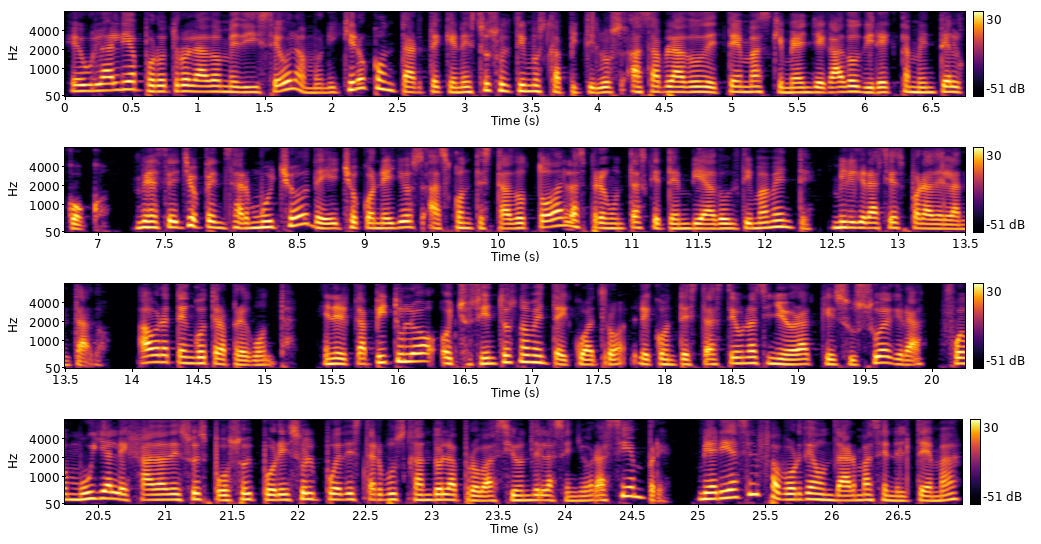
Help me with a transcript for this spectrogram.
Eulalia, por otro lado, me dice, hola Moni, quiero contarte que en estos últimos capítulos has hablado de temas que me han llegado directamente al coco. Me has hecho pensar mucho, de hecho con ellos has contestado todas las preguntas que te he enviado últimamente. Mil gracias por adelantado. Ahora tengo otra pregunta. En el capítulo 894 le contestaste a una señora que su suegra fue muy alejada de su esposo y por eso él puede estar buscando la aprobación de la señora siempre. ¿Me harías el favor de ahondar más en el tema?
